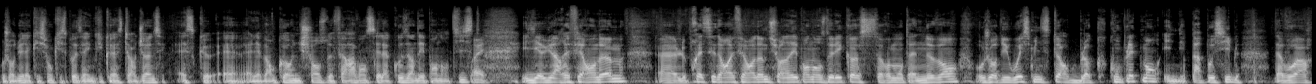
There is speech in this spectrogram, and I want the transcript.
aujourd'hui, la question qui se pose à Nicola Sturgeon, est-ce qu'elle euh, avait encore une chance de faire avancer la cause indépendantiste ouais. Il y a eu un référendum. Euh, le précédent référendum sur l'indépendance de l'Écosse remonte à 9 ans. Aujourd'hui, Westminster bloque complètement. Il n'est pas possible d'avoir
